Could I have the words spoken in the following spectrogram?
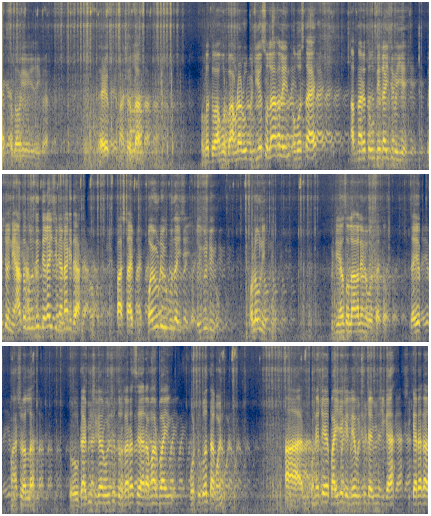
আছে চলো অবস্থায় আপনারা তো দেখাইছি ভাইয়ে। বুঝছ নি? আর তো কোনোদিন দেখাইছি না নাকি দা? ফার্স্ট টাইম কয় মিনিট বুঝাইছি? দুই মিনিট হলেও নি? ভিডিও চলাকালীন অবস্থায় তো। যাই হোক, মাশাআল্লাহ। তো ড্রাইভিং শেখার অবশ্য দরকার আছে। আর আমার ভাই পর্তুগাল থাকেন। আর অনেকে বাইরে গেলে অবশ্যই ড্রাইভিং শিখা। শিখা রাখার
